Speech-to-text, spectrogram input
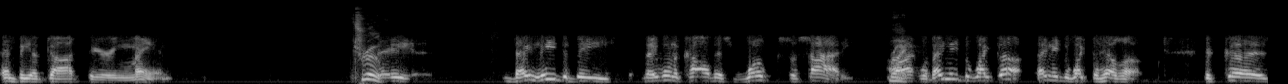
and be a God fearing man. True. They they need to be. They want to call this woke society. Right. Well, they need to wake up. They need to wake the hell up because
